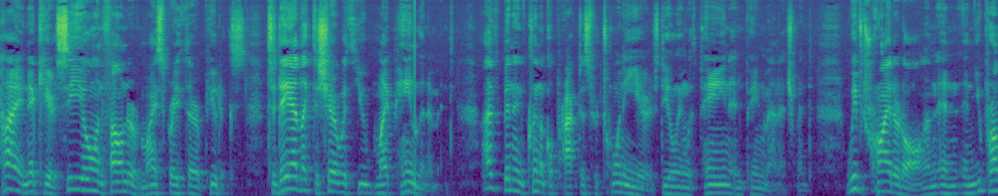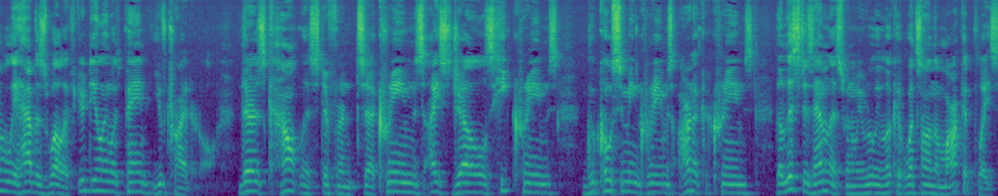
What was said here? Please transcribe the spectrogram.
Hi, Nick here, CEO and founder of MySpray Therapeutics. Today I'd like to share with you MyPain LiniMint. I've been in clinical practice for 20 years dealing with pain and pain management. We've tried it all, and, and, and you probably have as well. If you're dealing with pain, you've tried it all. There's countless different uh, creams, ice gels, heat creams, glucosamine creams, arnica creams. The list is endless when we really look at what's on the marketplace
